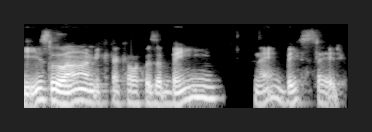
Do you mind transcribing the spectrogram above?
e islâmica, aquela coisa bem, né, bem sério.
